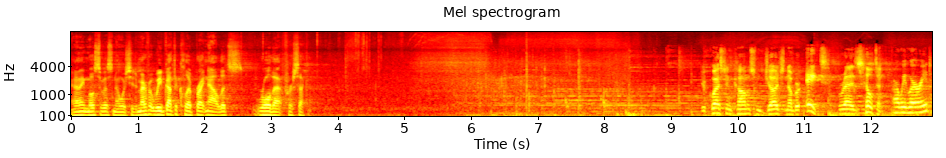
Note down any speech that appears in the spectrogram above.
And I think most of us know what she did. Matter of fact, we've got the clip right now. Let's roll that for a second. Your question comes from judge number eight, Perez Hilton. Are we worried?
